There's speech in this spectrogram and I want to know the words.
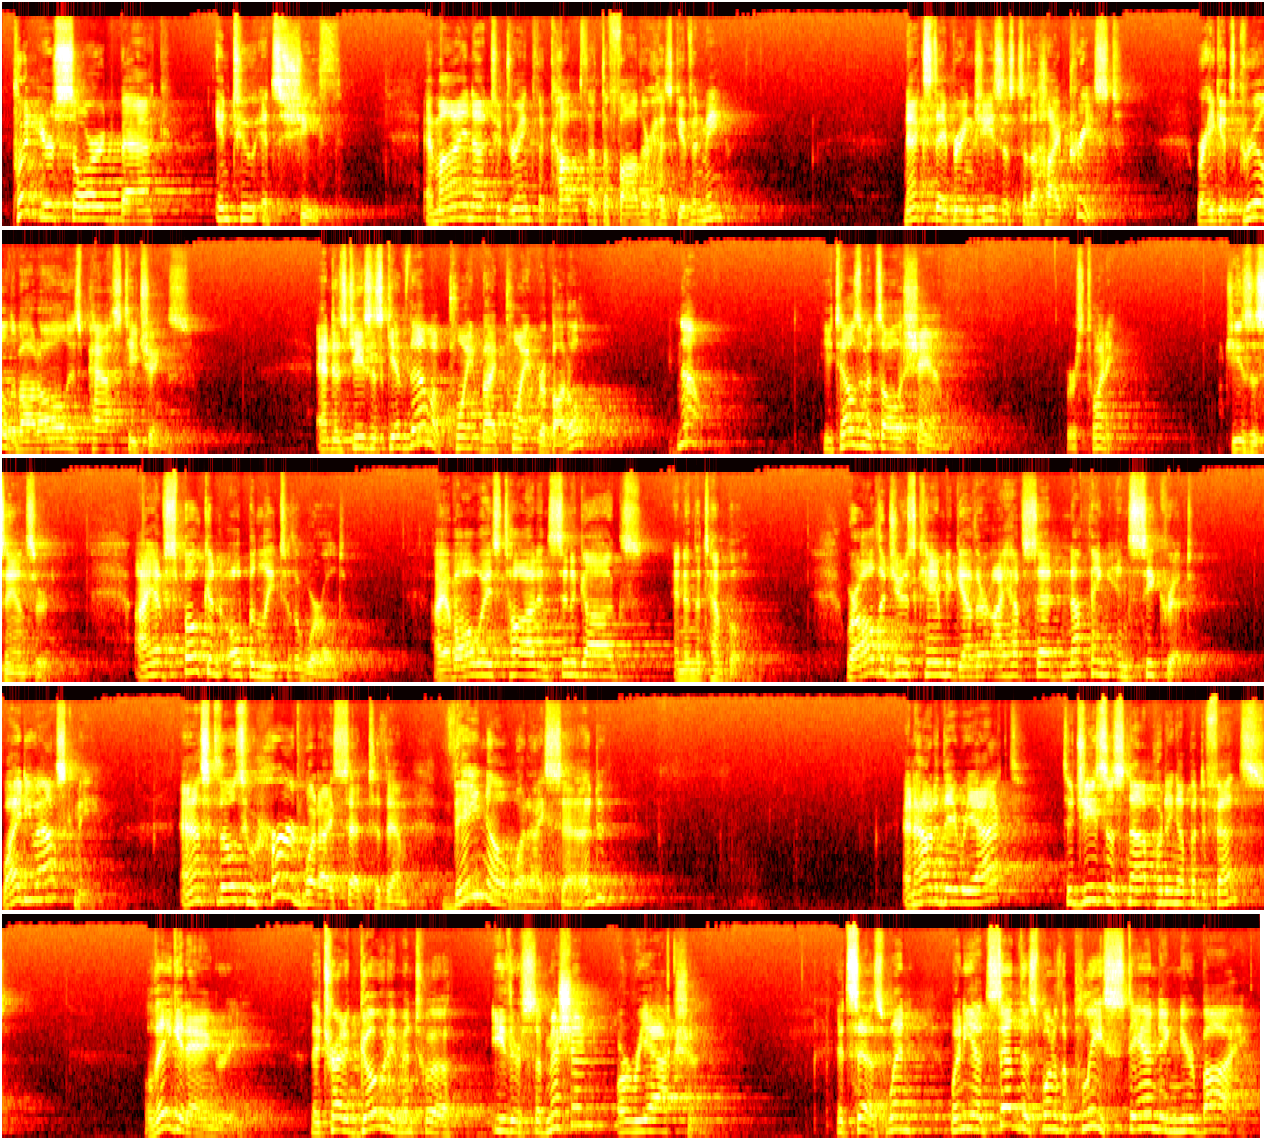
Put your sword back into its sheath. Am I not to drink the cup that the Father has given me? Next, they bring Jesus to the high priest, where he gets grilled about all his past teachings. And does Jesus give them a point by point rebuttal? No. He tells them it's all a sham. Verse 20 Jesus answered, I have spoken openly to the world. I have always taught in synagogues and in the temple. Where all the Jews came together, I have said nothing in secret. Why do you ask me? Ask those who heard what I said to them. They know what I said. And how did they react to Jesus not putting up a defense? Well, they get angry. They try to goad him into a, either submission or reaction. It says, when, when he had said this, one of the police standing nearby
